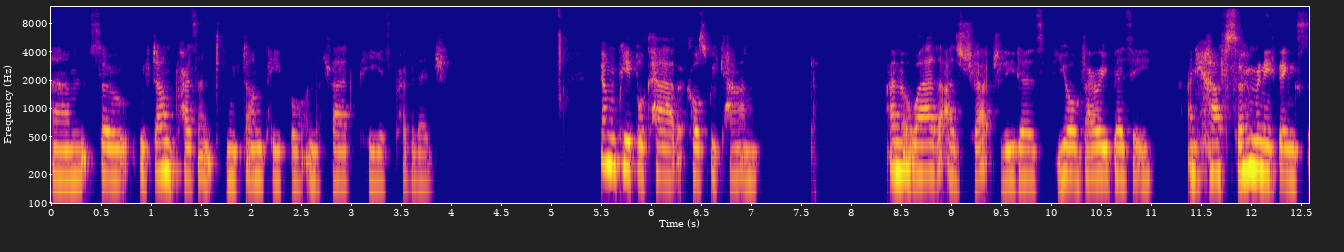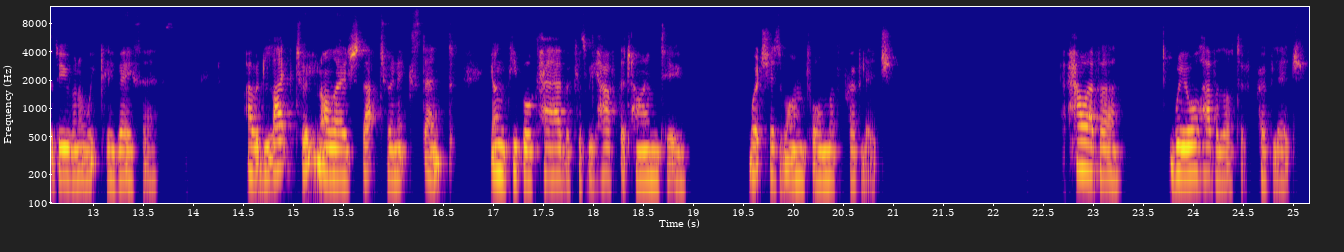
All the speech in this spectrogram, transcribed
Um, so we've done present, and we've done people, and the third P is privilege. Young people care because we can. I'm aware that as church leaders, you're very busy and you have so many things to do on a weekly basis. I would like to acknowledge that to an extent, young people care because we have the time to, which is one form of privilege. However, we all have a lot of privilege.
